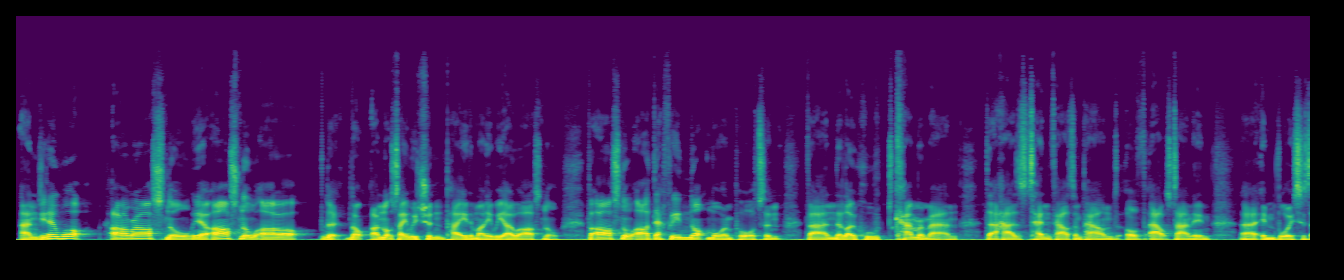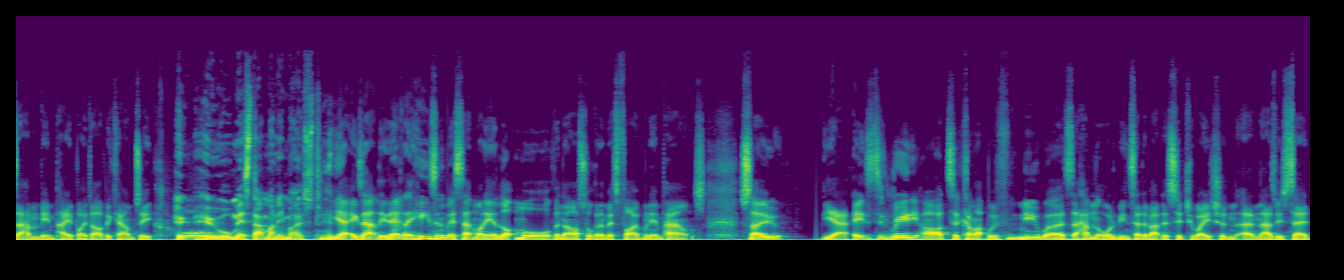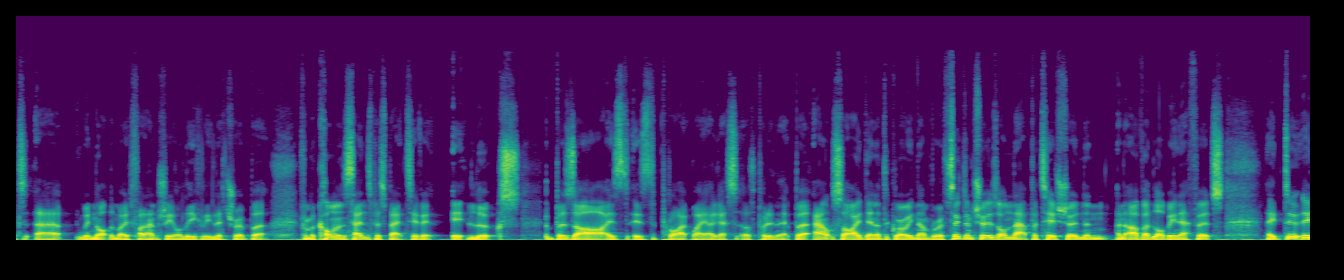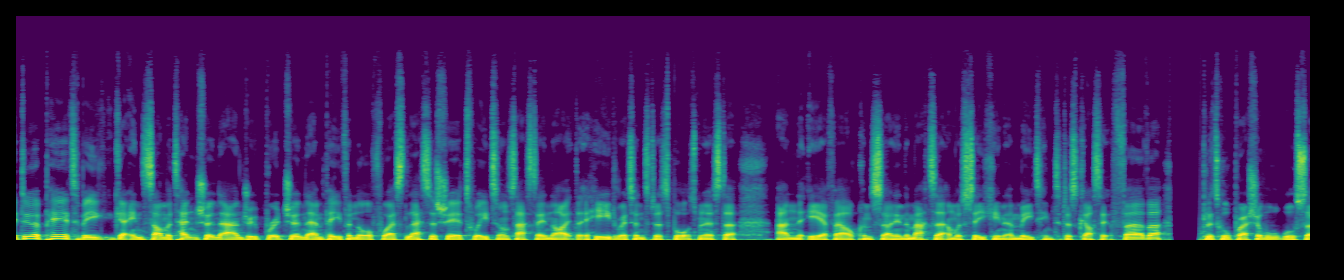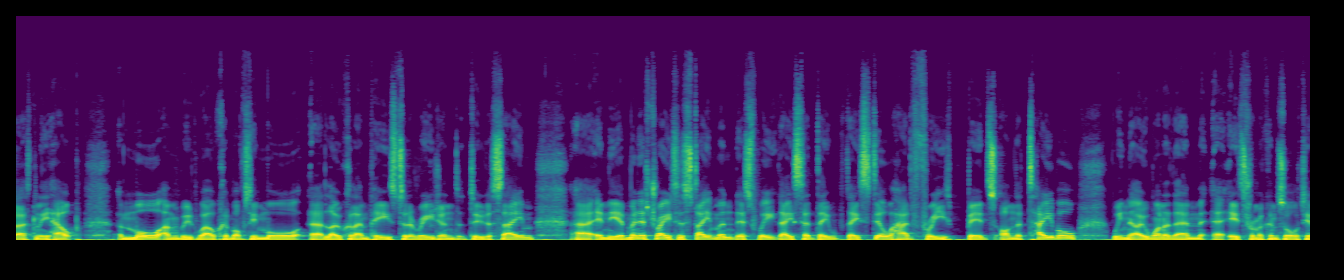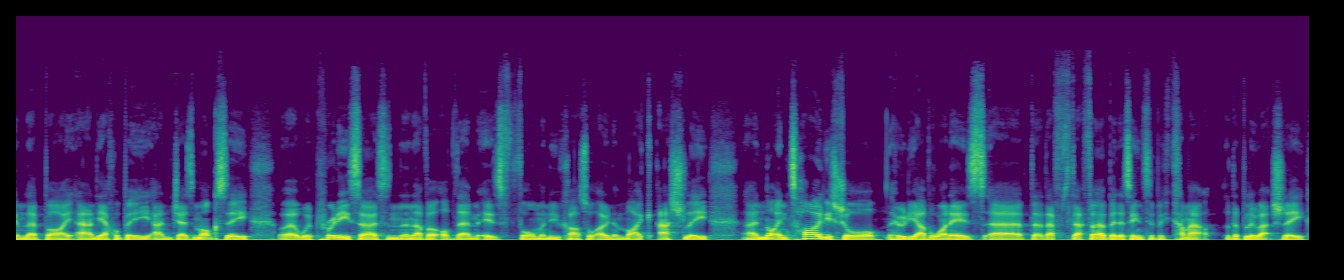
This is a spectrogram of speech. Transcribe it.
And you know what? Our Arsenal, you know, Arsenal are look. Not, I'm not saying we shouldn't pay the money we owe Arsenal, but Arsenal are definitely not more important than the local cameraman that has ten thousand pound of outstanding uh, invoices that haven't been paid by Derby County. Who, or, who will miss that money most? yeah, exactly. Gonna, he's going to miss that money a lot more than Arsenal going to miss five million pounds. So yeah, it's really hard to come up with new words that haven't already been said about this situation. And as we said, uh, we're not the most financially or legally literate, but from a common sense perspective, it, it looks bizarre, is, is the polite way, I guess, of putting it. But outside then of the growing number of signatures on that petition and, and other lobbying efforts, they do they do appear to be getting some attention. Andrew Bridgen, MP for Northwest Leicestershire, tweeted on Saturday night that he'd written to the sports minister and the EFL concerning the matter and was seeking a meeting to discuss it further political pressure will, will certainly help more, and we'd welcome obviously more uh, local MPs to the region to do the same. Uh, in the administrator's statement this week, they said they they still had three bids on the table. We know one of them uh, is from a consortium led by Andy Appleby and Jez Moxey. Uh, we're pretty certain another of them is former Newcastle owner Mike Ashley. Uh, not entirely sure who the other one is. Uh, their third bidder seems to be come out of the blue actually.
